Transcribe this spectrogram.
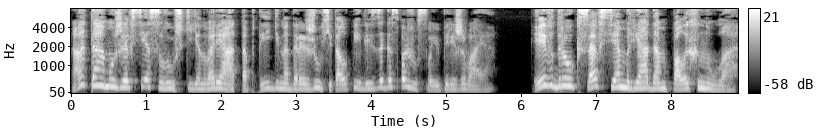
А там уже все служки января от Топтыгина до Рыжухи толпились за госпожу свою переживая. И вдруг совсем рядом полыхнуло.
